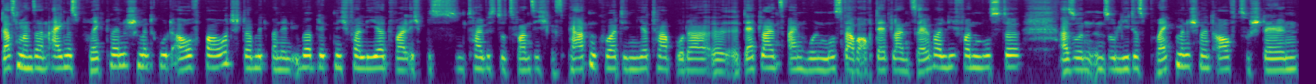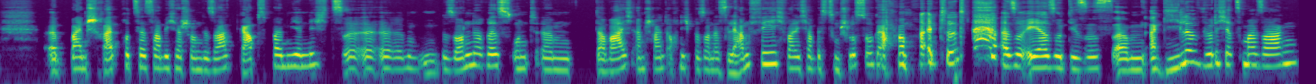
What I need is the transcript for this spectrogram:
dass man sein eigenes Projektmanagement gut aufbaut, damit man den Überblick nicht verliert, weil ich bis zum Teil bis zu 20 Experten koordiniert habe oder, äh, Deadlines einholen musste, aber auch Deadlines selber liefern musste. Also, 'n 'n solides Projektmanagement aufzustellen. Äh, beim Schreibprozess habe ich ja schon gesagt, gab es bei mir nichts äh, äh, ähm, Besonderes und ähm, da war ich anscheinend auch nicht besonders lernfähig, weil ich habe bis zum Schluss so gearbeitet. Also eher so dieses ähm, Agile, würde ich jetzt mal sagen.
